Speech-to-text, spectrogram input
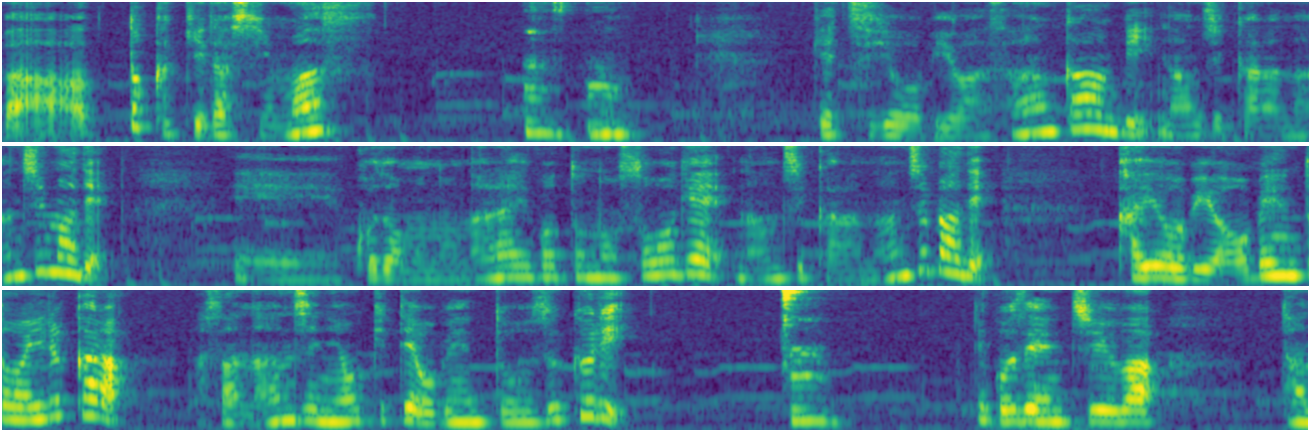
バーッと書き出します。うんうん月曜日は参観日何時から何時まで、えー子供の習い事の送迎何時から何時まで火曜日はお弁当いるから朝何時に起きてお弁当作り。うん。で午前中は頼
